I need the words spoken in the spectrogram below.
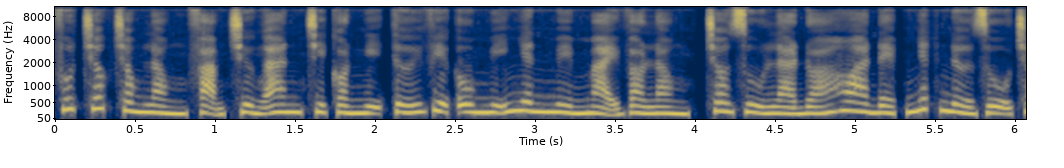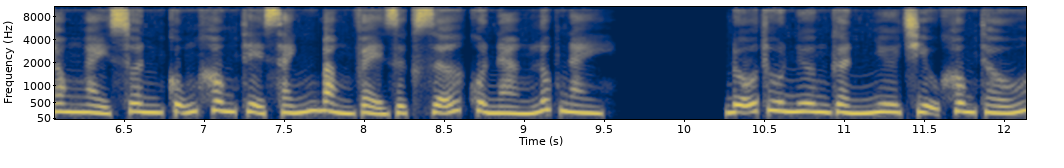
Phút chốc trong lòng Phạm Trường An chỉ còn nghĩ tới việc ôm mỹ nhân mềm mại vào lòng, cho dù là đóa hoa đẹp nhất nở rộ trong ngày xuân cũng không thể sánh bằng vẻ rực rỡ của nàng lúc này. Đỗ Thu Nương gần như chịu không thấu,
